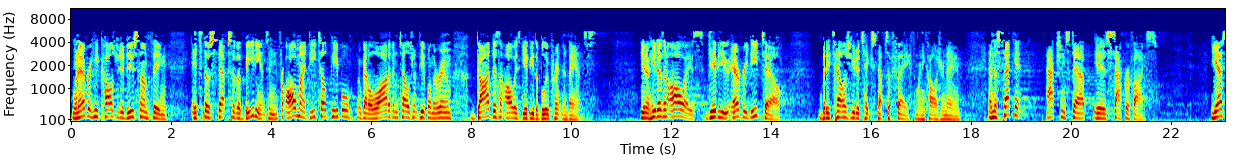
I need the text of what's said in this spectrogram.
Whenever He calls you to do something, it's those steps of obedience. And for all my detailed people, we've got a lot of intelligent people in the room, God doesn't always give you the blueprint in advance. You know, He doesn't always give you every detail, but He tells you to take steps of faith when He calls your name. And the second action step is sacrifice. Yes,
